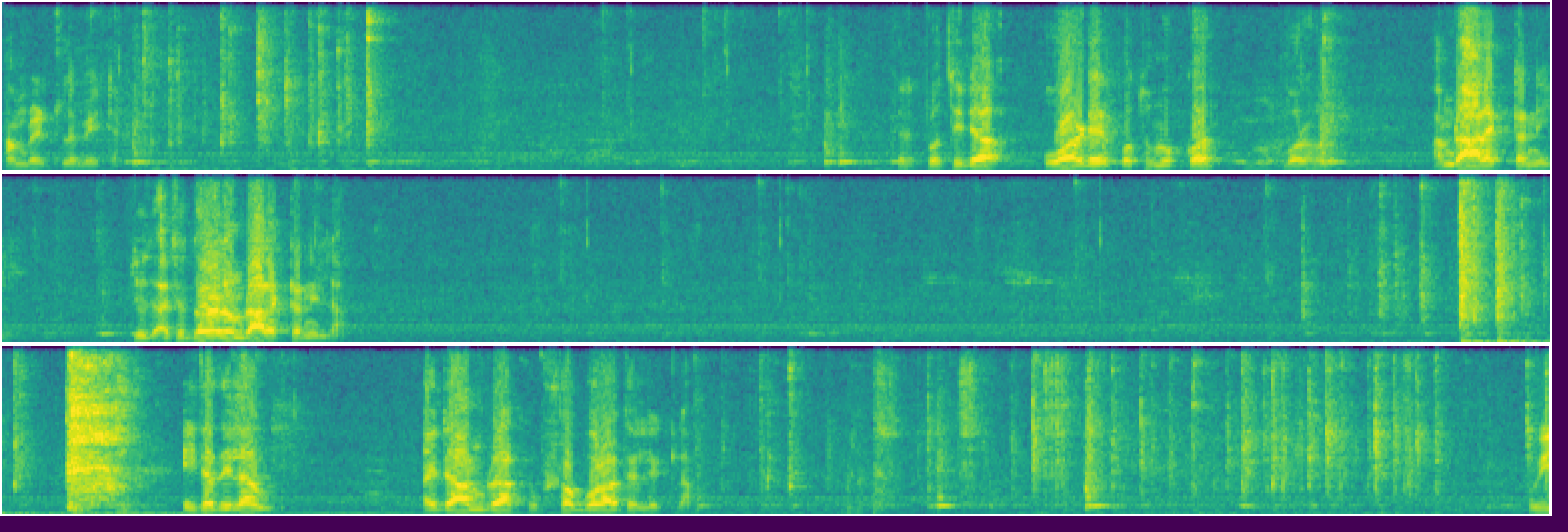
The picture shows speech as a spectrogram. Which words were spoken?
আমরা দিলাম এটা। প্রতিটা ওয়ার্ডের প্রথম অক্ষর বড় হবে। আমরা আরেকটা নিই। যদি আচ্ছা ধরেন আমরা আরেকটা নিলাম। এটা দিলাম এটা আমরা সব বড়াতে লিখলাম। We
